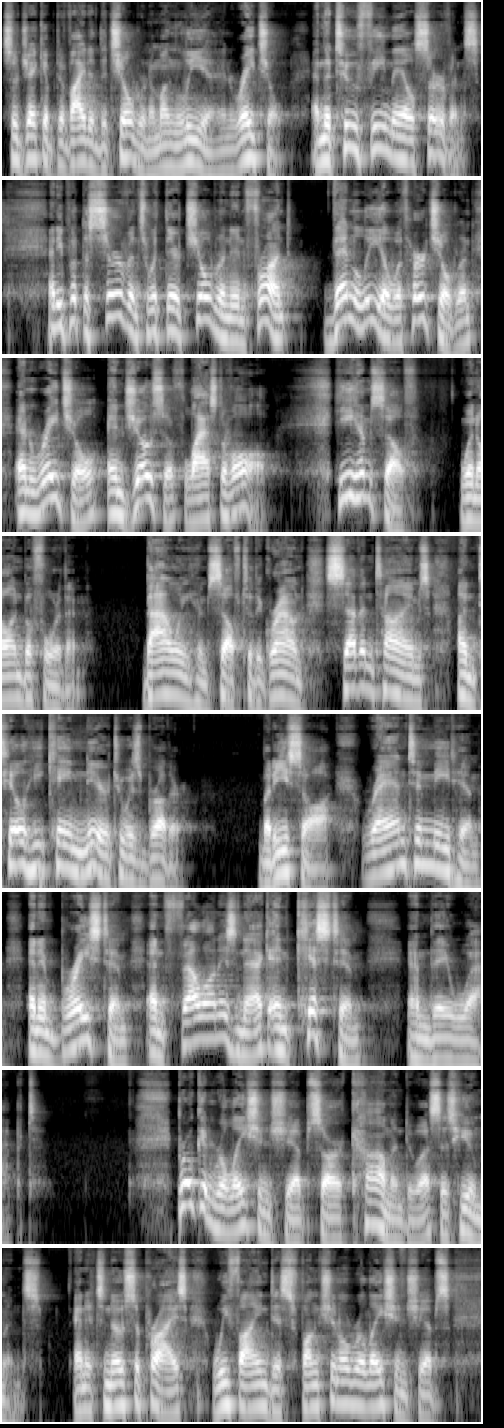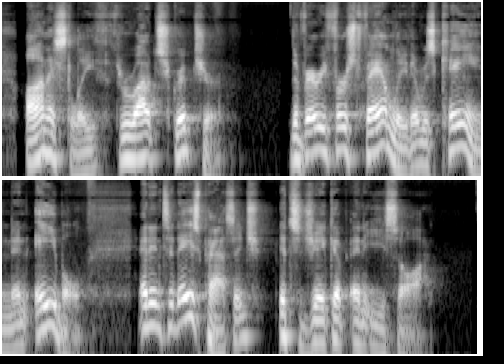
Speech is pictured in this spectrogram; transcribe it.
So Jacob divided the children among Leah and Rachel and the two female servants. And he put the servants with their children in front then Leah with her children, and Rachel and Joseph last of all. He himself went on before them, bowing himself to the ground seven times until he came near to his brother. But Esau ran to meet him and embraced him and fell on his neck and kissed him, and they wept. Broken relationships are common to us as humans. And it's no surprise we find dysfunctional relationships, honestly, throughout Scripture. The very first family, there was Cain and Abel. And in today's passage, it's Jacob and Esau.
